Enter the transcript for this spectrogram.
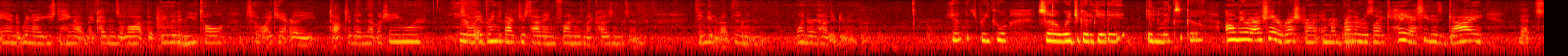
and when I used to hang out with my cousins a lot. But they live in Utah, so I can't really talk to them that much anymore. So it brings back just having fun with my cousins and thinking about them and wondering how they're doing. Yeah, that's pretty cool. So where'd you go to get it in Mexico? Um, we were actually at a restaurant, and my brother was like, "Hey, I see this guy that's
